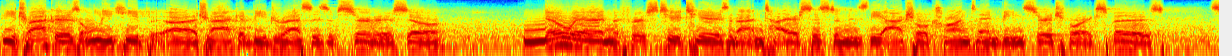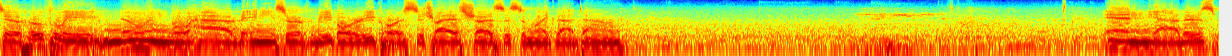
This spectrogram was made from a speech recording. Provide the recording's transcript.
the trackers only keep uh, track of the addresses of servers, so nowhere in the first two tiers of that entire system is the actual content being searched for exposed. So hopefully no one will have any sort of legal recourse to try to shut a system like that down. And yeah, there's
